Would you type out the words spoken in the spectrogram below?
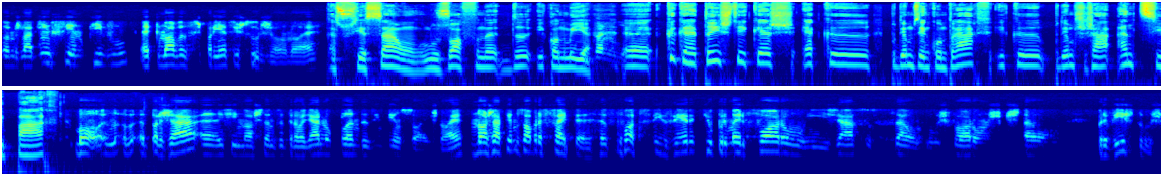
vamos lá, de incentivo a que novas experiências surjam, não é? Associação Lusófona de Economia. Economia. Uh, que características é que podemos encontrar e que podemos já antecipar? Bom, para já, eh, enfim, nós estamos a trabalhar no plano das intenções, não é? Nós já temos obra feita. Pode-se dizer que o primeiro fórum e já a sucessão dos fóruns que estão previstos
